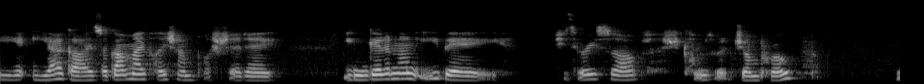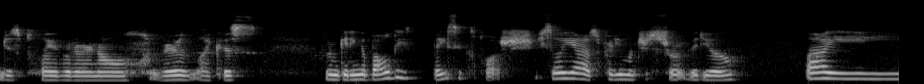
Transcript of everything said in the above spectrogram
Yeah, guys, I got my Playtime plush eh? today. You can get it on eBay. She's very soft. She comes with a jump rope. And just play with her and all. I really like this. I'm getting a Baldi Basics plush. So yeah, it's pretty much a short video. Bye!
